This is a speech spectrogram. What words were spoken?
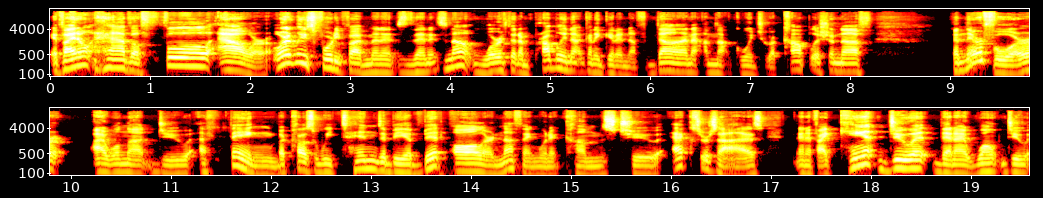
If I don't have a full hour or at least 45 minutes, then it's not worth it. I'm probably not going to get enough done. I'm not going to accomplish enough. And therefore, I will not do a thing because we tend to be a bit all or nothing when it comes to exercise. And if I can't do it, then I won't do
